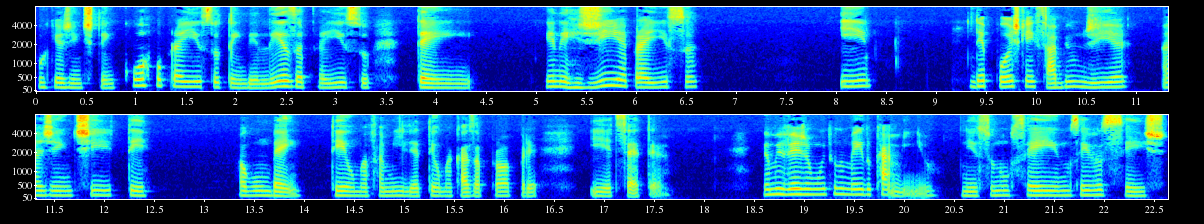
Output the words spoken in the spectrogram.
porque a gente tem corpo para isso, tem beleza para isso, tem energia para isso. E depois, quem sabe, um dia a gente ter algum bem, ter uma família, ter uma casa própria e etc. Eu me vejo muito no meio do caminho nisso, não sei, não sei vocês,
